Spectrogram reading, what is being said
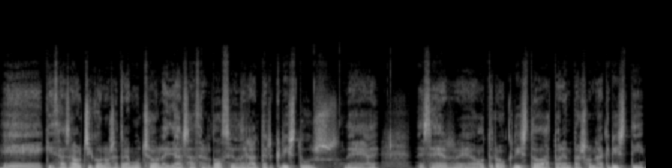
Eh, quizás a los chicos nos atrae mucho la idea del sacerdocio, del alter Christus, de, de ser eh, otro Cristo, actuar en persona Christi,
